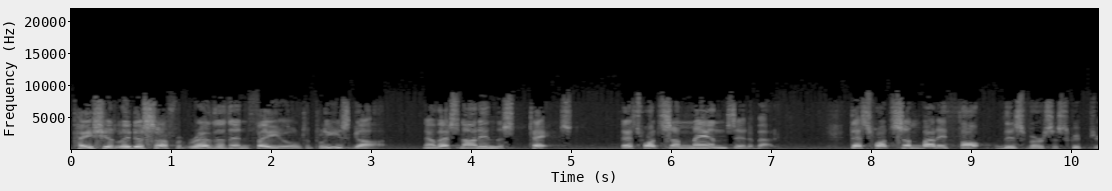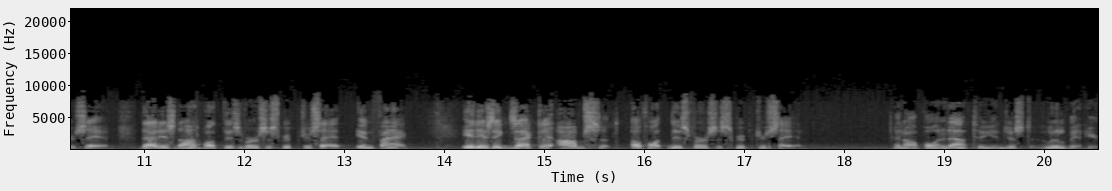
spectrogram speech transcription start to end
patiently to suffer rather than fail to please God. Now, that's not in the text. That's what some man said about it. That's what somebody thought this verse of Scripture said. That is not what this verse of Scripture said. In fact, it is exactly opposite of what this verse of Scripture said. And I'll point it out to you in just a little bit here.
